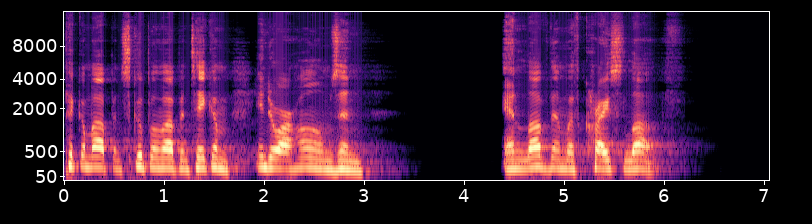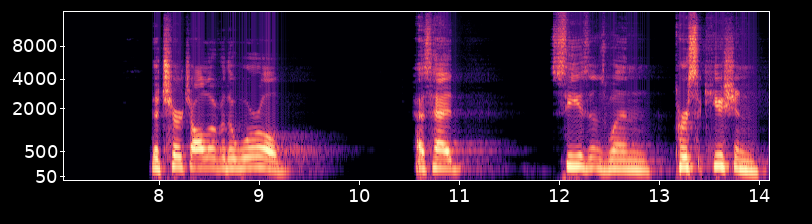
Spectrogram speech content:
pick them up and scoop them up and take them into our homes and, and love them with Christ's love. The church all over the world has had seasons when persecution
